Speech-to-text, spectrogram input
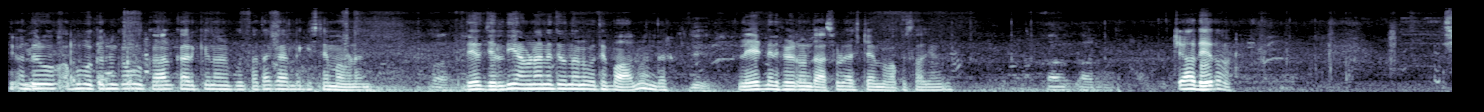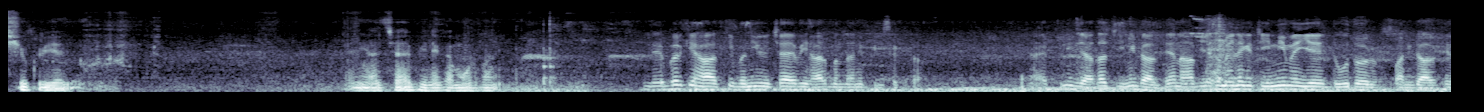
ਤੇ ਅੰਦਰ ਉਹ ਅਬੂ ਬਕਰ ਨੂੰ ਕਹੋ ਕਾਲ ਕਰਕੇ ਉਹਨਾਂ ਨੂੰ ਪਤਾ ਕਰ ਲੈ ਕਿਸ ਟਾਈਮ ਆਉਣਾ ਨੇ ਦੇਰ ਜਲਦੀ ਆਉਣਾ ਨੇ ਤੇ ਉਹਨਾਂ ਨੂੰ ਉੱਥੇ ਬਾਹਰ ਨੂੰ ਅੰਦਰ ਜੀ ਲੇਟ ਨੇ ਤੇ ਫਿਰ ਉਹਨਾਂ ਨੂੰ ਦੱਸ ਦਿਓ ਇਸ ਟਾਈਮ ਵਾਪਸ ਆ ਜਾਣਗੇ ਕਾਲ ਕਾਲ ਚਾਹ ਦੇ ਦੋ शुक्रिया जी यानी आज चाय पीने का मूड बन लेबर के हाथ की बनी हुई चाय भी हर बंदा नहीं पी सकता। इतनी ज़्यादा चीनी डालते हैं ना आप ये समझ लें कि चीनी में ये दूध और पानी डाल के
